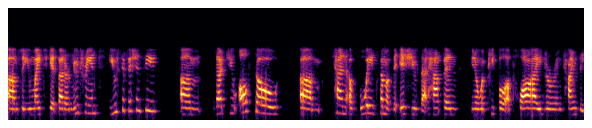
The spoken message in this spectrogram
um, so you might get better nutrient use efficiency, um, that you also um, can avoid some of the issues that happen, you know, when people apply during times they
